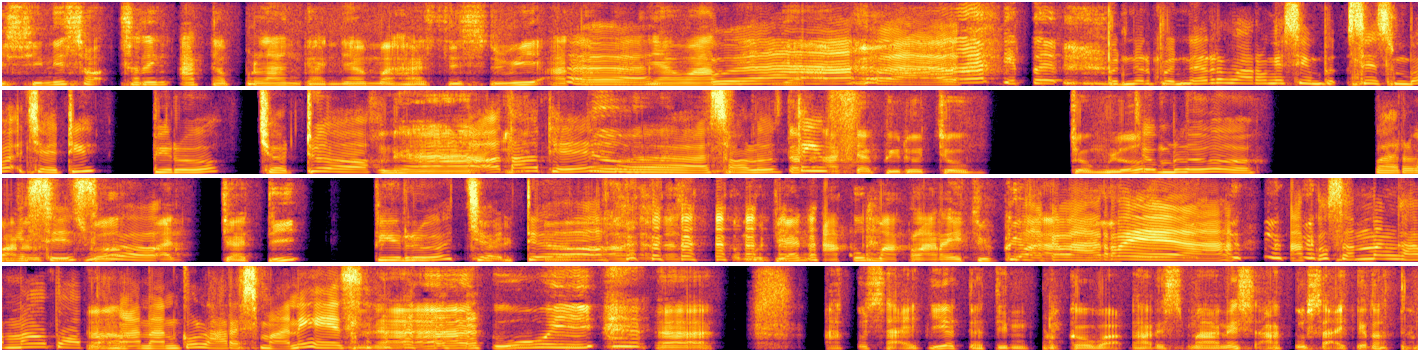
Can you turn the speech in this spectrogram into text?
di sini sok sering ada pelanggannya mahasiswi atau Eh, karyawati wah, nggak? wah. Nah, gitu. Bener-bener warungnya sis sis Mbok jadi biro jodoh. Nah, tahu deh. itu. Wah, Ntar solutif. ada biru jom, jomblo, Jomblo. Warung warung siswa siswa. jadi Biru jodoh. Kemudian aku maklare juga. Wah kelare ya. Aku seneng karena apa? Pangananku laris manis. Nah, kuwi. Nah, aku saiki ya dadi pergawa laris manis, aku saiki rada.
